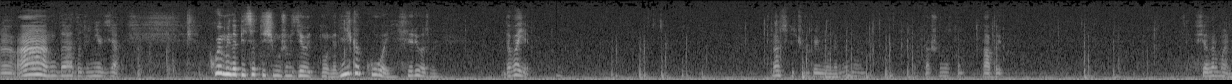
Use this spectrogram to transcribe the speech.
А, а, ну да, тут же нельзя. Какой мы на 50 тысяч можем сделать номер? Никакой, серьезно. Давай. я- 15 тысяч рублей номер, нормально. Так, что у нас там? А, при... Все нормально.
